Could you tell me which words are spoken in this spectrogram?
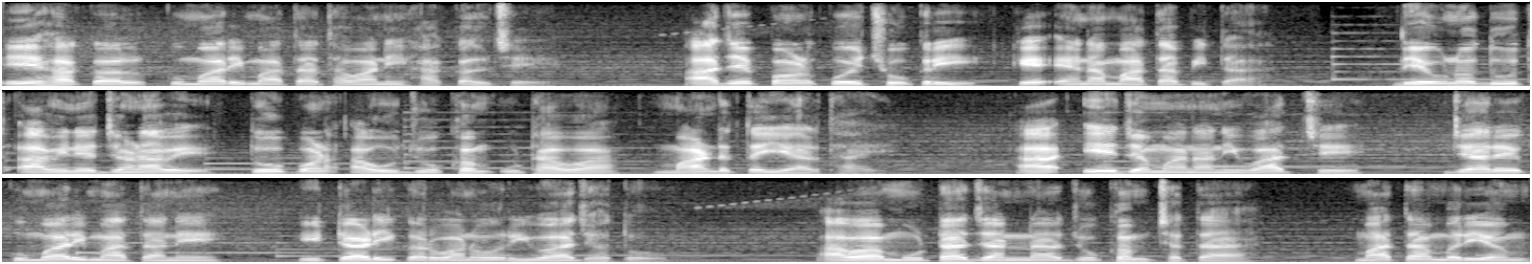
એ હાકલ કુમારી માતા થવાની હાકલ છે. આજે પણ કોઈ છોકરી કે એના માતા પિતા દેવનો દૂત આવીને જણાવે, તો પણ આવું જોખમ ઉઠાવવા માંડ તૈયાર થાય. આ એ જમાનાની વાત છે, જ્યારે કુમારી માતાને ઈટાળી કરવાનો રિવાજ હતો. આવા મોટા જાનના જોખમ છતાં, માતા મરિયમ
